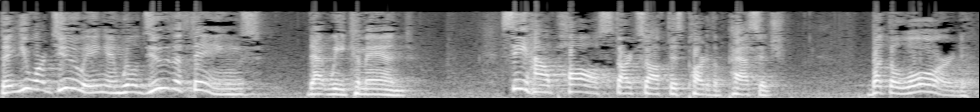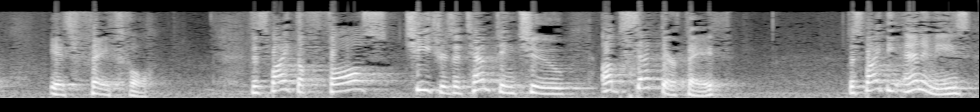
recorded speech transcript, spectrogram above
that you are doing and will do the things that we command. See how Paul starts off this part of the passage. But the Lord is faithful. Despite the false teachers attempting to upset their faith, despite the enemies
